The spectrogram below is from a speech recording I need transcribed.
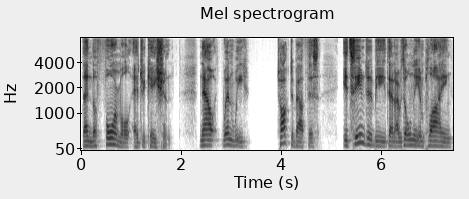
than the formal education. Now, when we talked about this, it seemed to be that I was only implying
